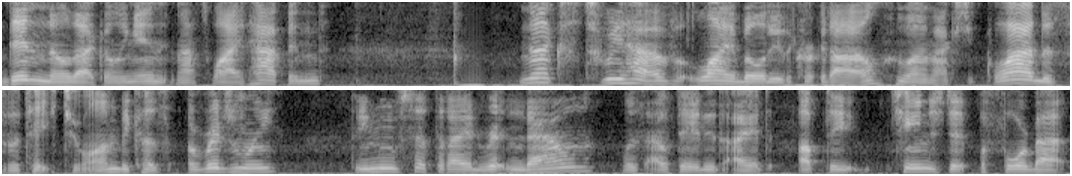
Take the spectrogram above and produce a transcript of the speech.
Didn't know that going in, and that's why it happened. Next, we have Liability the Crocodile, who I'm actually glad this is a take two on, because originally the moveset that I had written down was outdated. I had update changed it before bat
